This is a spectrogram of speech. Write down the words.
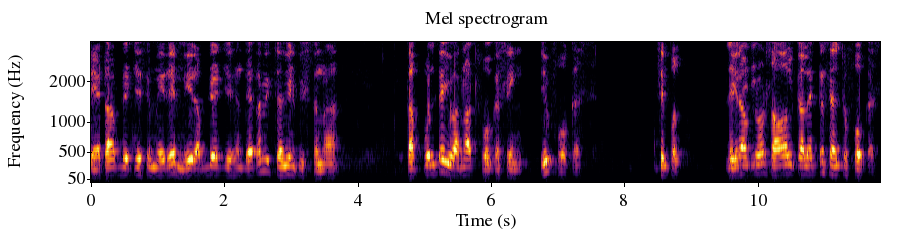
డేటా అప్డేట్ చేసింది మీరే మీరు అప్డేట్ చేసిన డేటా మీకు చదివి వినిపిస్తున్నా. తప్పుంటే you are not focusing you focus simple all collectors has to focus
